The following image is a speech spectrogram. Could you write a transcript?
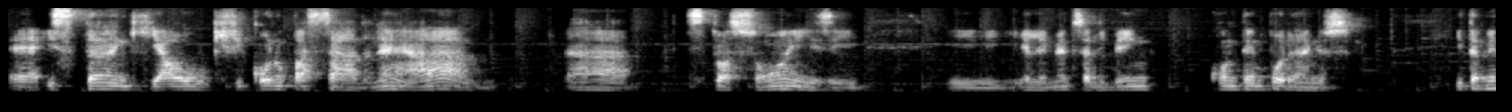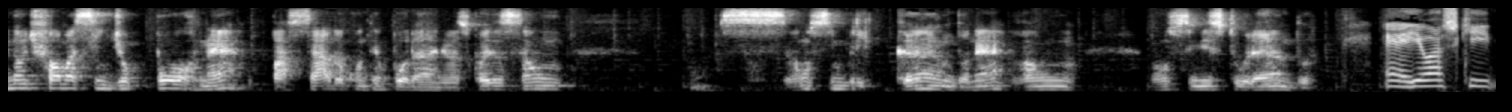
é, estanque, algo que ficou no passado, né? Há, há situações e, e elementos ali bem contemporâneos e também não de forma assim de opor, né, passado ao contemporâneo. As coisas são vão se imbricando, né, vão vão se misturando. É, eu acho que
